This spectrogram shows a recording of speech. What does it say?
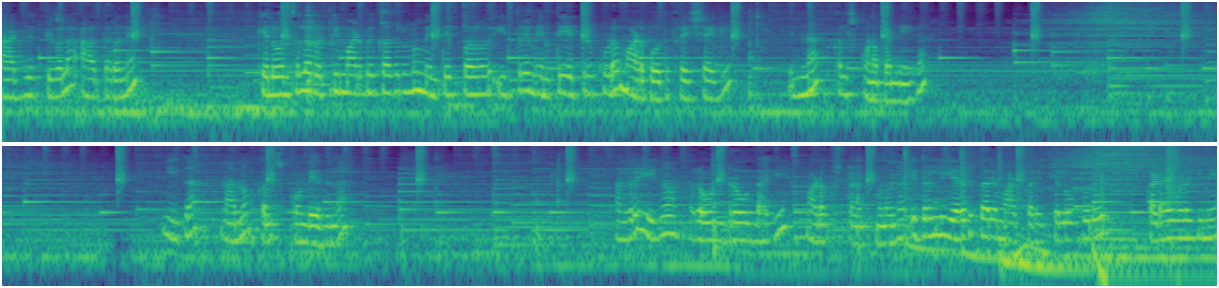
ನಾಡ್ದಿರ್ತೀವಲ್ಲ, ಆ ಥರನೇ ಕೆಲವೊಂದು ಸಲ ರೊಟ್ಟಿ ಮಾಡಬೇಕಾದ್ರೂ ಮೆಂತ್ಯ ಪ ಇದ್ದರೆ ಮೆಂತೆ ಇದ್ದರೂ ಕೂಡ ಮಾಡ್ಬೋದು ಫ್ರೆಶ್ ಇದನ್ನ ಕಲಿಸ್ಕೊಳ ಬನ್ನಿ ಈಗ. ಈಗ ನಾನು ಕಲಿಸ್ಕೊಂಡೆ ಅದನ್ನು. ಅಂದರೆ ಈಗ ರೌಂಡ್ ರೌಂಡಾಗಿ ಮಾಡೋಕ್ಕೆ ಸ್ಟಾರ್ಟ್ ಮಾಡೋಣ. ಇದರಲ್ಲಿ ಎರಡು ಥರ ಮಾಡ್ತಾರೆ. ಕೆಲವೊಬ್ಬರು ಕಡಾಯಿ ಒಳಗಿನೇ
